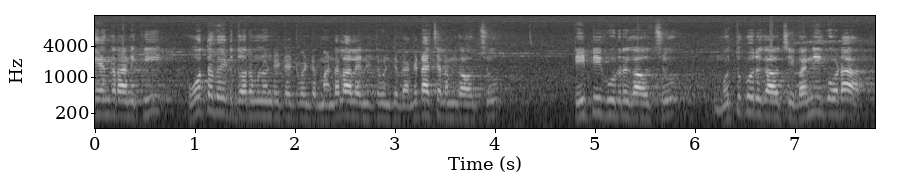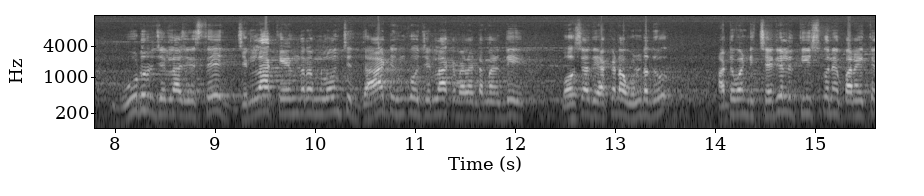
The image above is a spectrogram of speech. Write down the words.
కేంద్రానికి కూతవేటి దూరంలో ఉండేటటువంటి మండలాలు అయినటువంటి వెంకటాచలం కావచ్చు టీపీ గూడూరు కావచ్చు ముత్తుకూరు కావచ్చు ఇవన్నీ కూడా గూడూరు జిల్లా చేస్తే జిల్లా కేంద్రంలోంచి దాటి ఇంకో జిల్లాకి వెళ్ళటం అనేది బహుశా అది ఎక్కడ ఉండదు. అటువంటి చర్యలు తీసుకునే పని అయితే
